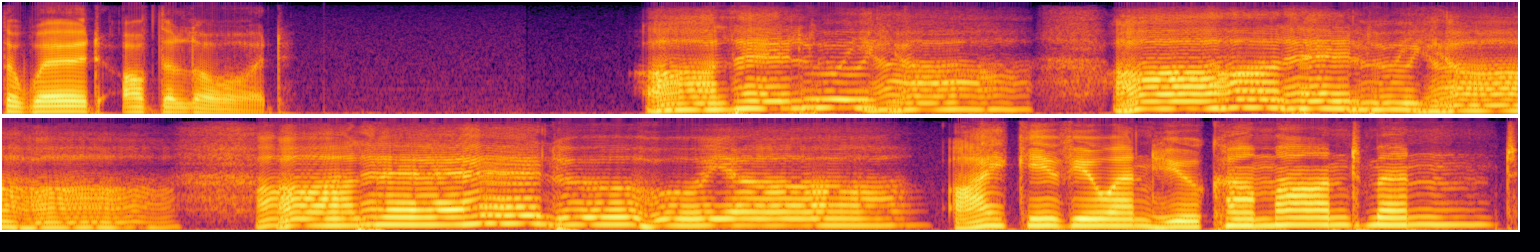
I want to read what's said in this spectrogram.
The word of the Lord. Alleluia, Alleluia, Alleluia. I give you a new commandment.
